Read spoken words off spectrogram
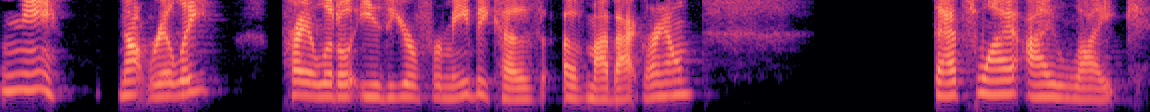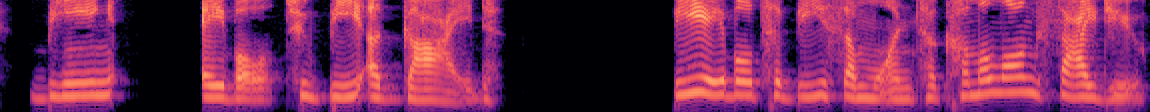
Eh. Not really. Probably a little easier for me because of my background. That's why I like being able to be a guide, be able to be someone to come alongside you,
